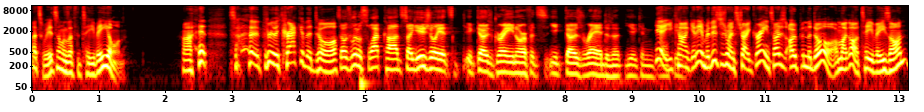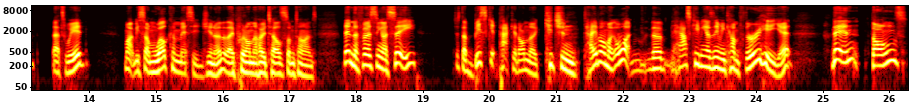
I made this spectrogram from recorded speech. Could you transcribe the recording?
"That's weird. Someone's left the TV on." Right, so through the crack of the door, So it's little swipe card. So usually it's it goes green, or if it's it goes red, and it, you can. yeah, you in. can't get in. But this just went straight green, so I just opened the door. I'm like, "Oh, TV's on. That's weird. Might be some welcome message, you know, that they put on the hotels sometimes." Then the first thing I see, just a biscuit packet on the kitchen table. I'm like, oh, "What? The housekeeping hasn't even come through here yet." Then thongs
